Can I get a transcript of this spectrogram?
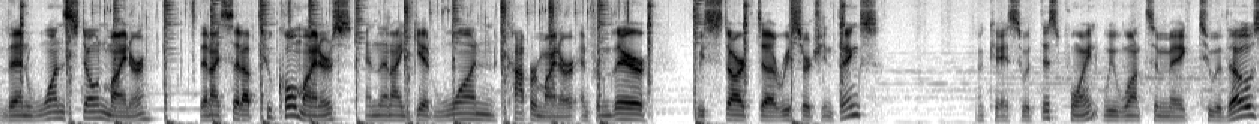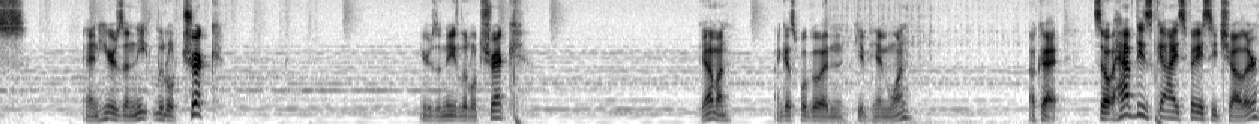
then one stone miner, then I set up two coal miners, and then I get one copper miner, and from there we start uh, researching things. Okay, so at this point we want to make two of those, and here's a neat little trick. Here's a neat little trick. Come on. I guess we'll go ahead and give him one. Okay, so have these guys face each other.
